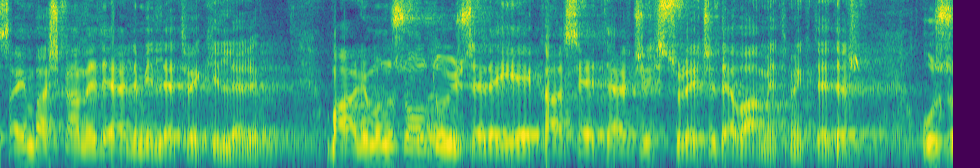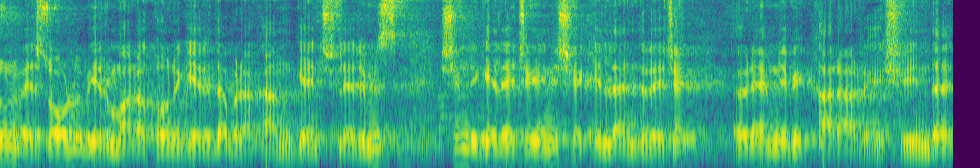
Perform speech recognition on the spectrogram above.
Sayın Başkan ve değerli milletvekilleri, malumunuz olduğu üzere YKS tercih süreci devam etmektedir. Uzun ve zorlu bir maratonu geride bırakan gençlerimiz şimdi geleceğini şekillendirecek önemli bir karar eşiğinde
